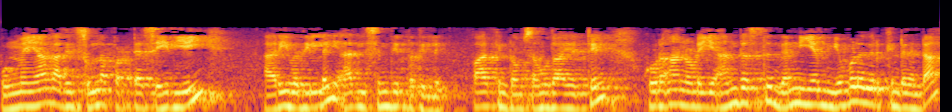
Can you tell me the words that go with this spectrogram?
உண்மையாக அதில் சொல்லப்பட்ட செய்தியை அறிவதில்லை அதில் சிந்திப்பதில்லை. பார்க்கின்றோம் சமுதாயத்தில் குரானுடைய அந்தஸ்து கண்ணியம் எவ்வளவு இருக்கின்றது என்றால்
